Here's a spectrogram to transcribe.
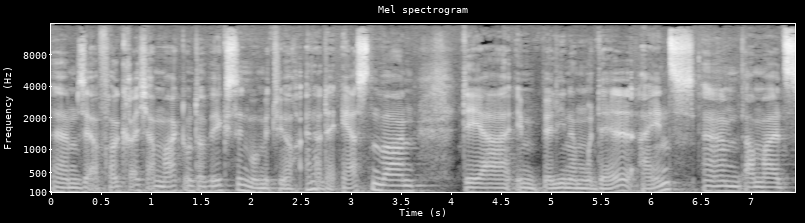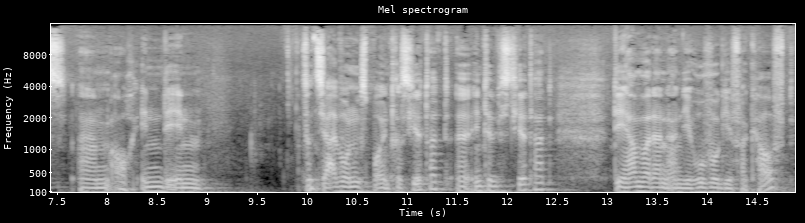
ähm, sehr erfolgreich am Markt unterwegs sind, womit wir auch einer der ersten waren, der im Berliner Modell 1 ähm, damals ähm, auch in den Sozialwohnungsbau interessiert hat, äh, investiert hat. Die haben wir dann an die HOVOG verkauft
